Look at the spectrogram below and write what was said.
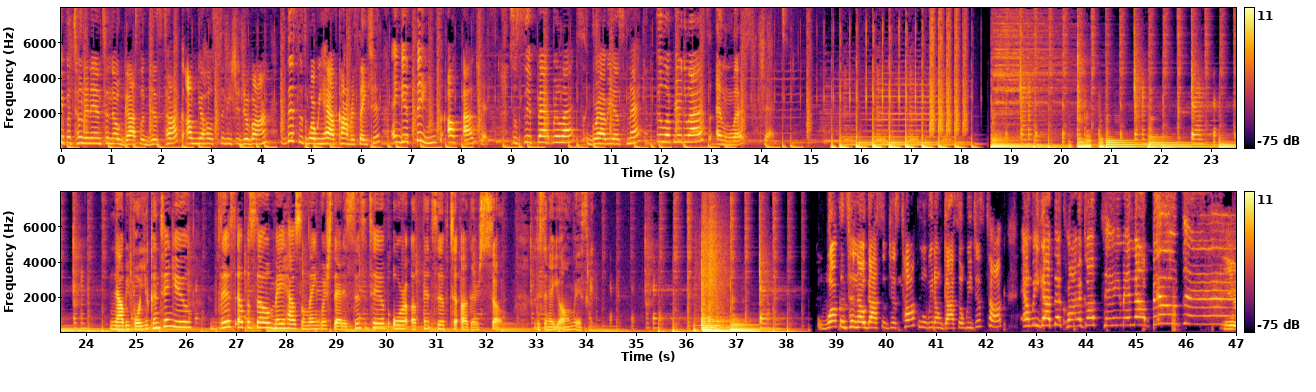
you for tuning in to No Gossip Just Talk. I'm your host, Tenisha Javon. This is where we have conversation and get things off our chest. So sit back, relax, grab your snack, fill up your glass, and let's chat. Now, before you continue, this episode may have some language that is sensitive or offensive to others, so listen at your own risk. Welcome to No Gossip Just Talk, where we don't gossip, we just talk. And we got the Chronicles team in the building.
